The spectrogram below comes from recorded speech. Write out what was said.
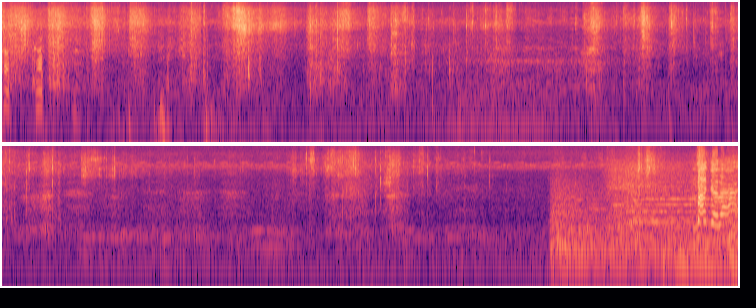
ครับครับ ตานเจอแล้วฮะ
